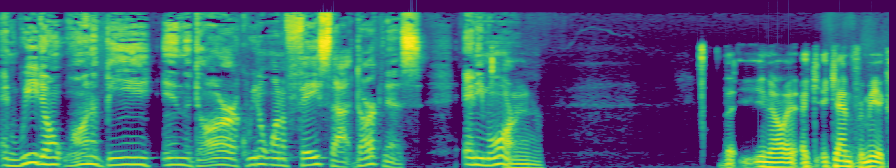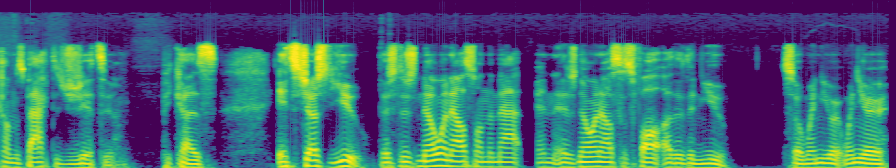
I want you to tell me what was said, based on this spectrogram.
and we don't want to be in the dark. We don't want to face that darkness anymore. Yeah. That you know, again, for me, it comes back to jujitsu because it's just you. There's there's no one else on the mat, and there's no one else's fault other than you. So when you're when you're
